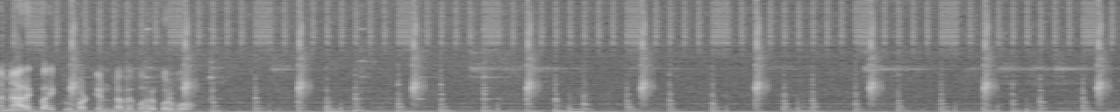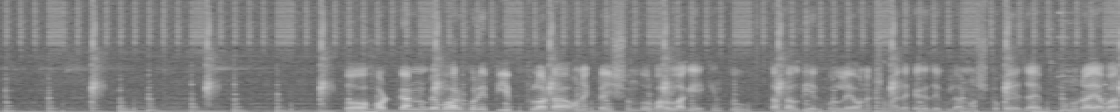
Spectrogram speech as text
আমি আরেকবার একটু হটগেনটা ব্যবহার করব। ব্যবহার করে পিএফ খোলাটা অনেকটাই সুন্দর, ভালো লাগে। কিন্তু তাতাল দিয়ে খুললে অনেক সময় দেখা যায় যেগুলো নষ্ট হয়ে যায়। পুনরায় আবার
